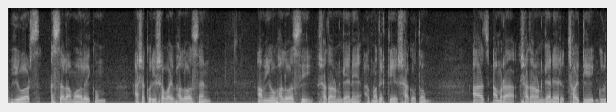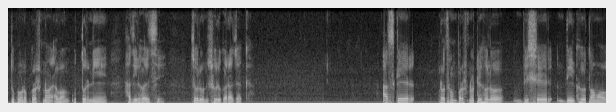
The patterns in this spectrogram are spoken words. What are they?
ভিউয়ার্স, আসসালামু আলাইকুম। আশা করি সবাই ভালো আছেন। আমিও ভালো আছি। সাধারণ জ্ঞানে আপনাদেরকে স্বাগতম। আজ আমরা সাধারণ জ্ঞানের ছয়টি গুরুত্বপূর্ণ প্রশ্ন এবং উত্তর নিয়ে হাজির হয়েছি। চলুন শুরু করা যাক। আজকের প্রথম প্রশ্নটি হলো, বিশ্বের দীর্ঘতম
